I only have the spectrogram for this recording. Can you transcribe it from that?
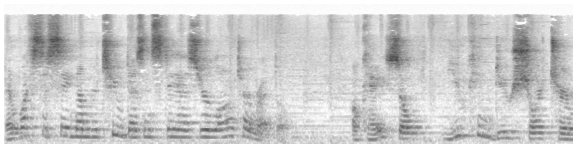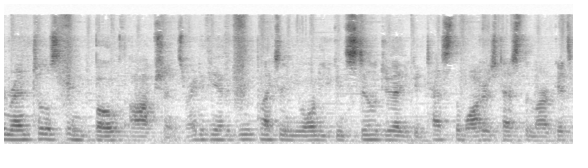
and what's to say number two doesn't stay as your long-term rental? Okay, so you can do short-term rentals in both options, right? If you have a duplex and you own it, you can still do that. You can test the waters, test the markets.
